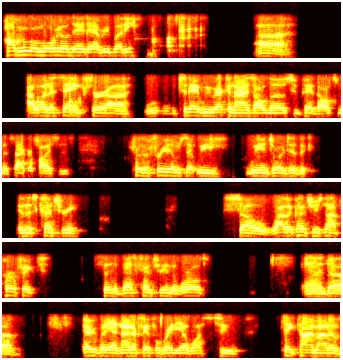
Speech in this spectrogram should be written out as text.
happy Memorial Day to everybody. Uh, I want to thank for uh, w- today. We recognize all those who paid the ultimate sacrifices for the freedoms that we we enjoy to the in this country. So while the country is not perfect, still the best country in the world. And uh, everybody at Niner Faithful Radio wants to take time out of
